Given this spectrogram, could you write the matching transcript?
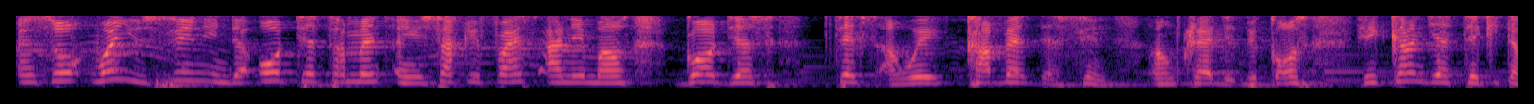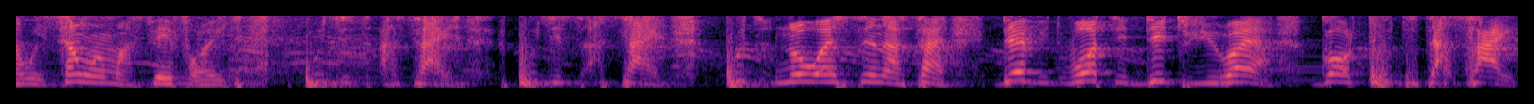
And so when you sin in the Old Testament and you sacrifice animals, God just takes away, covers the sin on credit because He can't just take it away. Someone must pay for it. Put it aside. Put it aside. Put Noah's sin aside. David, what he did to Uriah, God put it aside.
